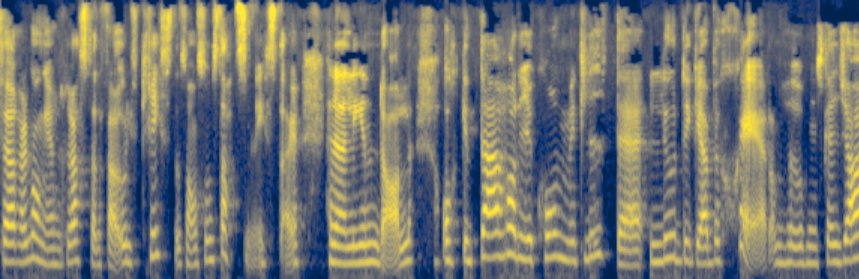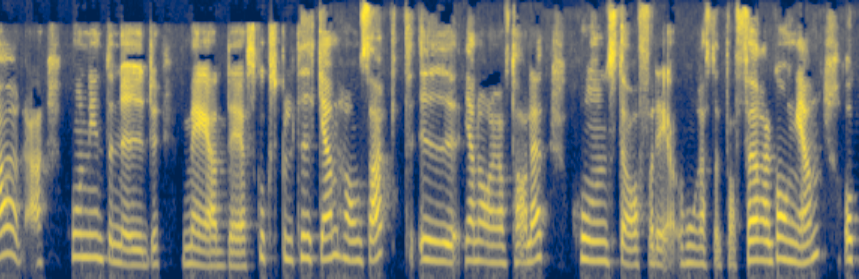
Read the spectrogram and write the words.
förra gången röstade för Ulf Kristersson som statsminister, Helena Lindahl. Och där har det ju kommit lite luddiga besked om hur hon ska göra. Hon är inte nöjd med eh, skogspolitiken har hon sagt i januariavtalet. Hon står för det hon röstade på förra gången. Och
